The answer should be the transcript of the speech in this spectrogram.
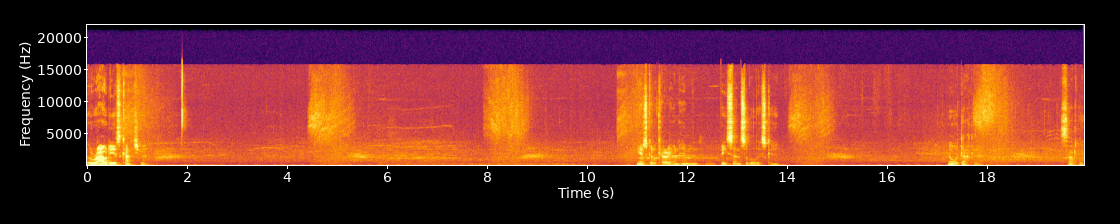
The rowdiest catcher. You just got to carry on him and be sensible this game. No Dakka. Sadly.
